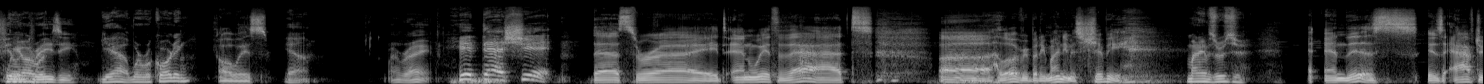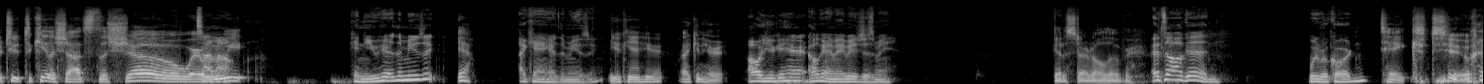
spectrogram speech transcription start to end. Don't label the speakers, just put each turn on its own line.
Feeling
We are-
crazy.
Yeah, we're recording.
Always.
Yeah.
All right.
Hit that shit.
That's right. And with that, uh, hello, everybody. My name is Chibbi.
My name is Rooster.
And this is After Two Tequila Shots, the show where
Time out.
we.
Can you hear the music?
Yeah.
I can't hear the music.
You can't hear it?
I can hear it.
Oh, you can hear it? Okay, maybe it's just me.
Got to start all over.
It's all good. We recording?
Take two.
